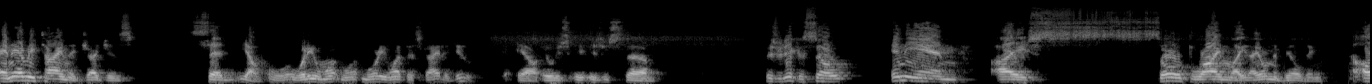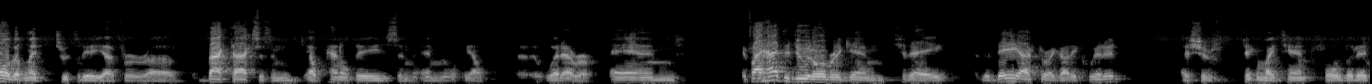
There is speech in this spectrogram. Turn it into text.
And every time the judges said, you know, what do you want, what more do you want this guy to do? You know, it was, it was just, uh, it was ridiculous. So in the end, I sold Limelight. I own the building. All of it went truthfully uh, for uh, back taxes and you know, penalties and, and you know whatever. And if I had to do it over again today, the day after I got acquitted, I should have taken my tent, folded it,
